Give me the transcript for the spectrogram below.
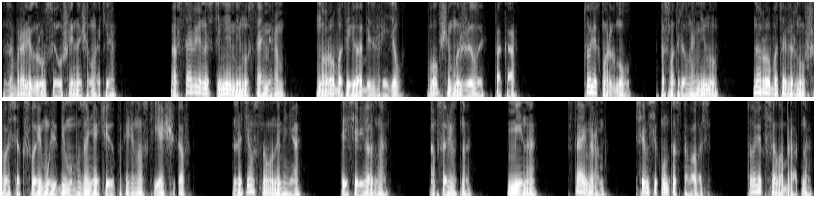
забрали груз и ушли на челноке. Оставили на стене мину с таймером, но робот ее обезвредил. В общем, мы живы, пока. Толик моргнул, посмотрел на мину, на робота, вернувшегося к своему любимому занятию по переноске ящиков. Затем снова на меня. «Ты серьезно?» «Абсолютно». «Мина?» «С таймером. Семь секунд оставалось». Толик сел обратно.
